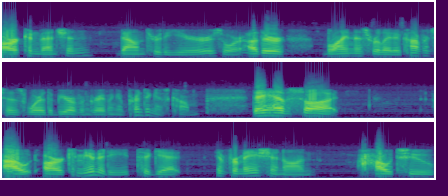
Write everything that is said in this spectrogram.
our convention down through the years or other blindness related conferences where the Bureau of Engraving and Printing has come, they have sought out our community to get information on how to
